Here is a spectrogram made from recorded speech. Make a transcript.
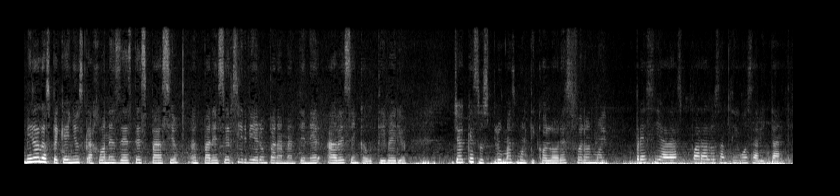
Mira los pequeños cajones de este espacio, al parecer sirvieron para mantener aves en cautiverio, ya que sus plumas multicolores fueron muy preciadas para los antiguos habitantes.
